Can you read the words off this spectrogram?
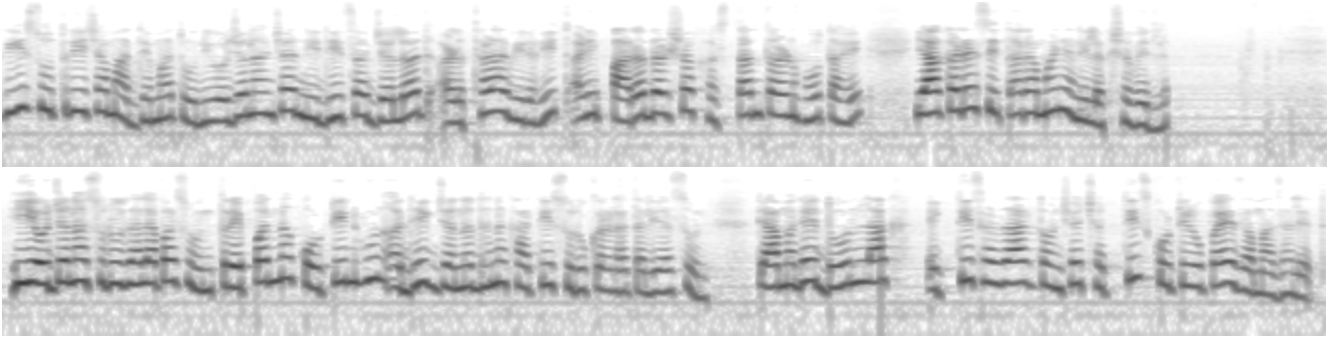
त्रिसूत्रीच्या माध्यमातून योजनांच्या निधीचं जलद अडथळाविरहित आणि पारदर्शक हस्तांतरण होत आहे याकडे सीतारामन यांनी लक्ष वेधलं. ही योजना सुरू झाल्यापासून त्रेपन्न कोटींहून अधिक जनधन खाती सुरू करण्यात आली असून त्यामध्ये दोन लाख एकतीस हजार दोनशे छत्तीस कोटी रुपये जमा झालेत.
